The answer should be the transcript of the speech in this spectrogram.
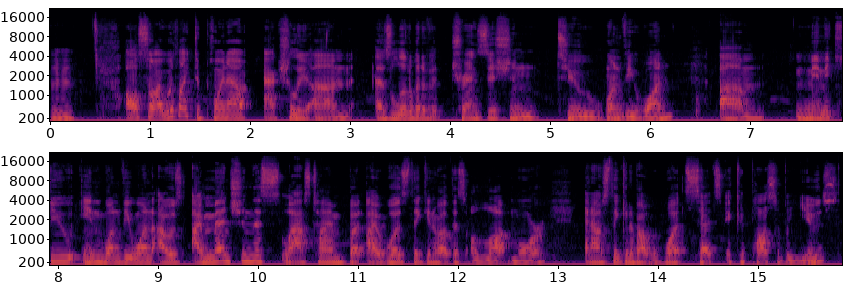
Mm-hmm. Also, I would like to point out, actually, um, as a little bit of a transition to one v one, um, Mimikyu in one v one. I was I mentioned this last time, but I was thinking about this a lot more, and I was thinking about what sets it could possibly use,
